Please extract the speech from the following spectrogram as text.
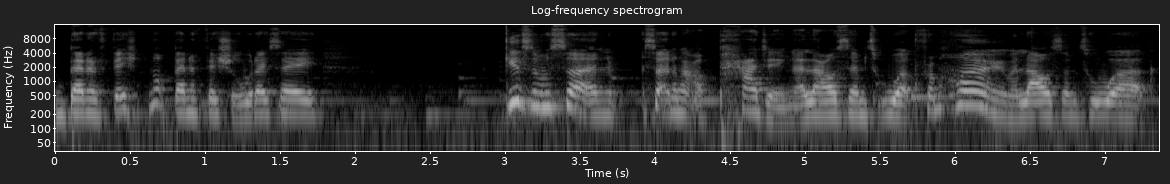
beneficial, not beneficial, would I say, gives them a certain certain amount of padding, allows them to work from home, allows them to work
